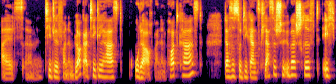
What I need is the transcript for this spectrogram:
als ähm, Titel von einem Blogartikel hast oder auch bei einem Podcast. Das ist so die ganz klassische Überschrift. Ich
